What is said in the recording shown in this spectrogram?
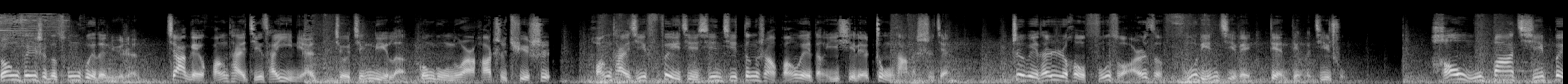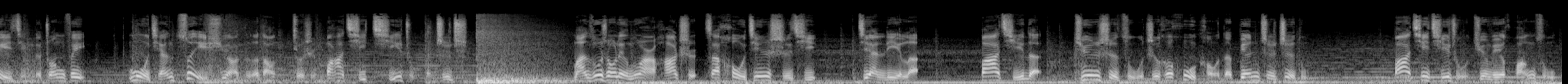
庄妃是个聪慧的女人，嫁给皇太极才一年，就经历了公公努尔哈赤去世、皇太极费尽心机登上皇位等一系列重大的事件，这为他日后辅佐儿子福临继位奠定了基础。毫无八旗背景的庄妃，目前最需要得到的就是八旗旗主的支持。满族首领努尔哈赤在后金时期建立了八旗的军事组织和户口的编制制度。八旗旗主均为皇族，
